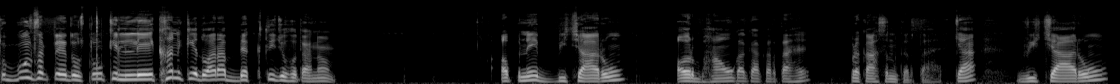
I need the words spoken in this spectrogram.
तो बोल सकते हैं दोस्तों कि लेखन के द्वारा व्यक्ति जो होता है ना, अपने विचारों और भावों का क्या करता है? प्रकाशन करता है। क्या? विचारों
